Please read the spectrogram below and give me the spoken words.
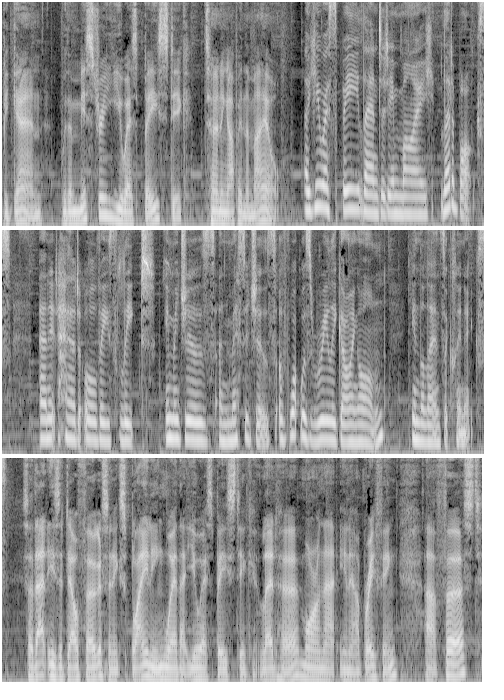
began with a mystery USB stick turning up in the mail. A USB landed in my letterbox and it had all these leaked images and messages of what was really going on in the Lanzer clinics. So that is Adele Ferguson explaining where that USB stick led her. More on that in our briefing. Uh, first,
